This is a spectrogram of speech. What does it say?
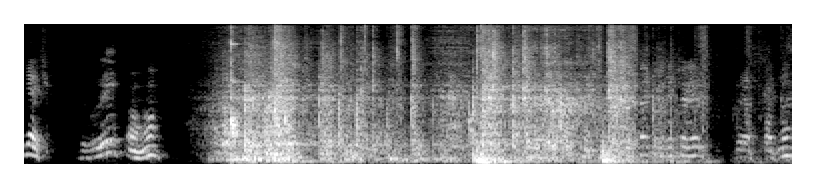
Ячик. Добрий? Ага. Чекайте, чекайте. Я складно.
